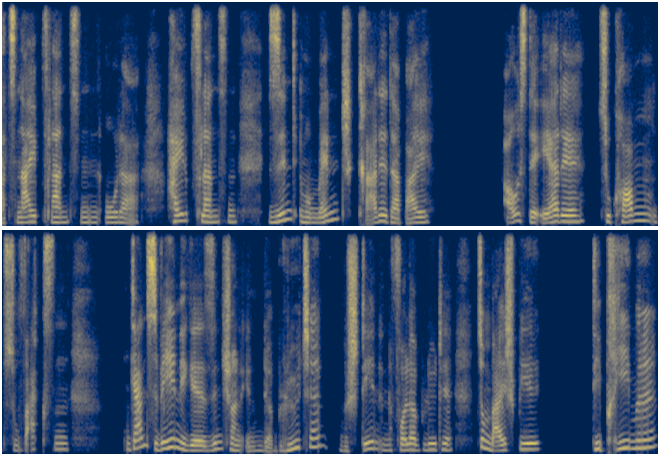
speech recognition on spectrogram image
Arzneipflanzen oder Heilpflanzen sind im Moment gerade dabei, aus der Erde zu kommen, zu wachsen. Ganz wenige sind schon in der Blüte, wir stehen in voller Blüte, zum Beispiel die Primel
